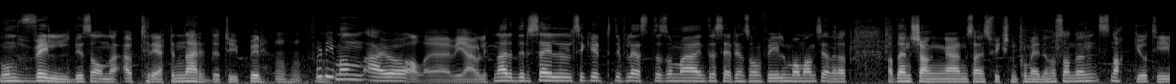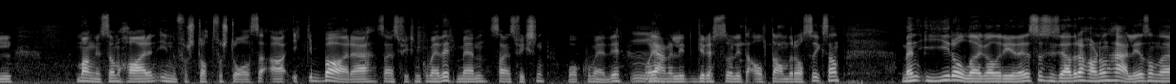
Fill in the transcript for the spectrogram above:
noen veldig sånne outrerte nerdetyper. Mhm. Fordi man er jo alle Vi er jo litt nerder selv, sikkert de fleste som er interessert i en sånn film. Og man kjenner at, at den sjangeren, science fiction-komedien og sånn, den snakker jo til mange som har en innforstått forståelse av ikke bare science fiction-komedier, men science fiction og komedier. Og gjerne litt grøss og litt alt det andre også, ikke sant. Men i rollegalleriet deres så syns jeg dere har noen herlige sånne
